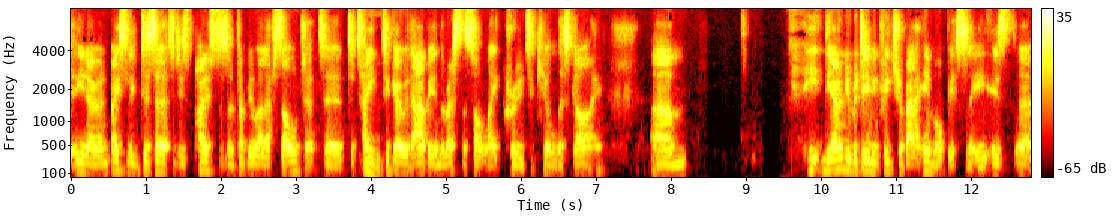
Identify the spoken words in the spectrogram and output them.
you know and basically deserted his post as a WLF soldier to to take Hmm. to go with Abby and the rest of the Salt Lake crew to kill this guy. Um, he the only redeeming feature about him obviously is uh,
